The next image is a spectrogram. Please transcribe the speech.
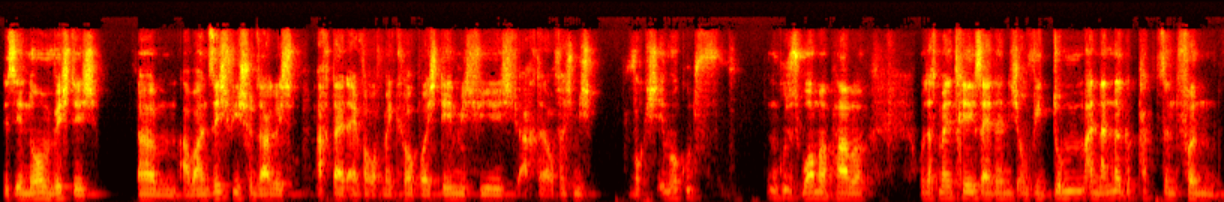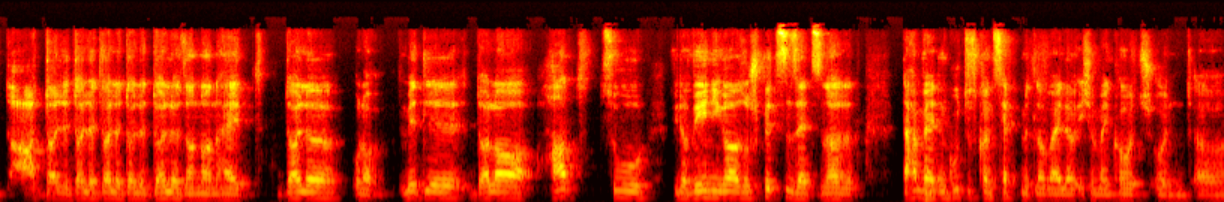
ist enorm wichtig. Ähm, aber an sich, wie ich schon sage, ich achte halt einfach auf meinen Körper, ich dehne mich viel, ich achte darauf, dass ich mich wirklich immer gut, ein gutes Warm-up habe und dass meine Trainingseinheiten nicht irgendwie dumm aneinander gepackt sind von ah, dolle, dolle, dolle, dolle, dolle, sondern halt dolle oder mittel, doller, hart zu wieder weniger, so Spitzen setzen. Also, da haben wir halt ein gutes Konzept mittlerweile, ich und mein Coach. Und äh,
